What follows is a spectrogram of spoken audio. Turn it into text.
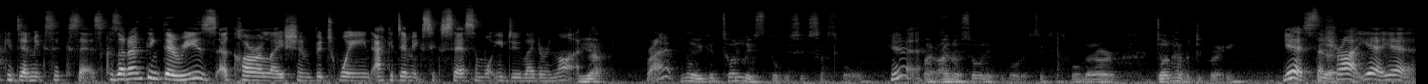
academic success. Because I don't think there is a correlation between academic success and what you do later in life, Yeah. Right? No, you can totally still be successful. Yeah. Like I know so many people that are successful that are don't have a degree. Yes, that's Yeah. right. Yeah, yeah.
